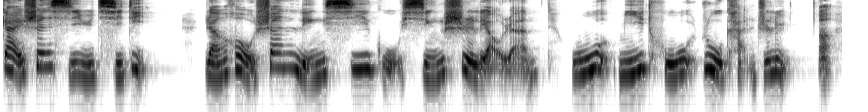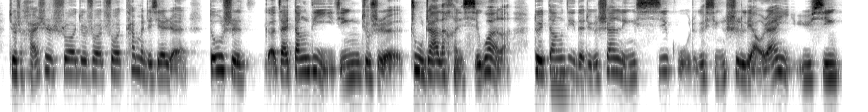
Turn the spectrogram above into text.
盖身袭于其地，然后山林溪谷形势了然，无迷途入坎之虑。啊，就是还是说，就是说说他们这些人都是呃在当地已经就是驻扎的很习惯了，对当地的这个山林溪谷这个形势了然于心，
